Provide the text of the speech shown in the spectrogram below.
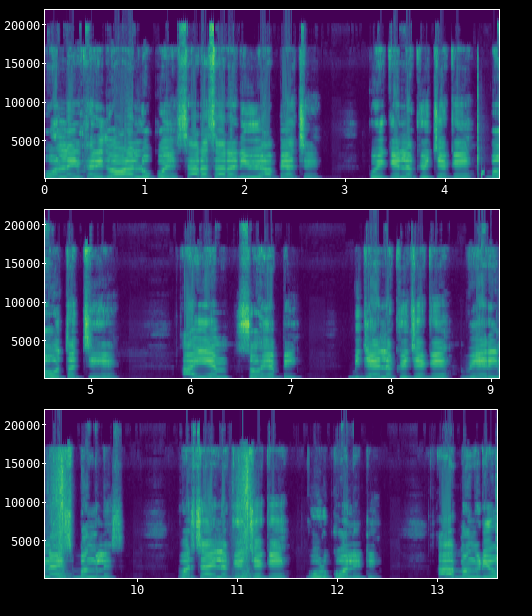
ઓનલાઈન ખરીદવાવાળા લોકોએ સારા સારા રિવ્યૂ આપ્યા છે. કોઈકે લખ્યું છે કે, બહુ અચ્છી હે. આઈ એમ સો હેપી બીજાએ લખ્યું છે કે વેરી નાઇસ બંગલેસ. વર્ષાએ લખ્યું છે કે ગુડ ક્વોલિટી આ બંગડીઓ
